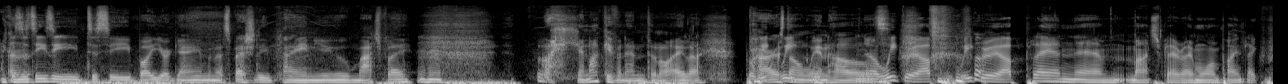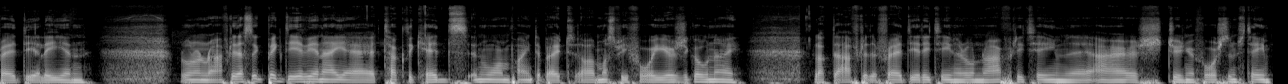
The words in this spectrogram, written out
Because it's uh, easy to see by your game, and especially playing you match play. Mm-hmm. Like you're not giving anything away. Like But we- we- don't win holes. No, we grew up. We grew up playing um, match play around Warrenpoint, like Fred Daly and Ronan Rafferty. That's like Big Davy and I uh, took the kids in Warrenpoint about oh, it must be four years ago now. Looked after the Fred Daly team, the Ronan Rafferty team, the Irish Junior Foursomes team,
